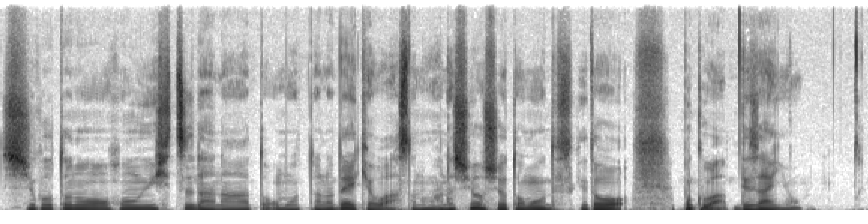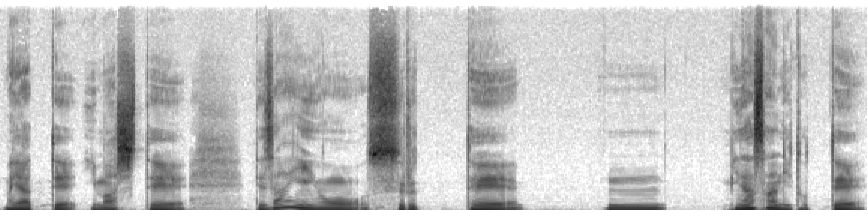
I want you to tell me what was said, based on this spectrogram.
仕事の本質だなと思ったので、今日はその話をしようと思うんですけど、僕はデザインをやっていまして、デザインをするって、ん皆さんにとって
